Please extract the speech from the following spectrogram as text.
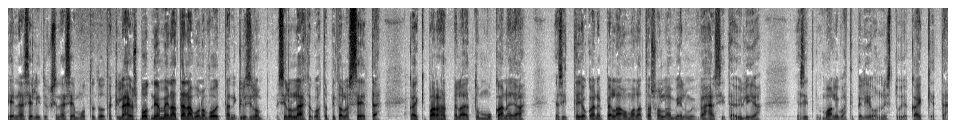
pienenä selityksenä sen, mutta tuota, kyllähän jos Botnia meinaa tänä vuonna voittaa, niin kyllä silloin, silloin lähtökohta pitää olla se, että kaikki parhaat pelaajat on mukana ja, ja sitten jokainen pelaa omalla tasollaan mieluummin vähän siitä yli ja, ja sitten maalivahtipeli onnistuu ja kaikki, että,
